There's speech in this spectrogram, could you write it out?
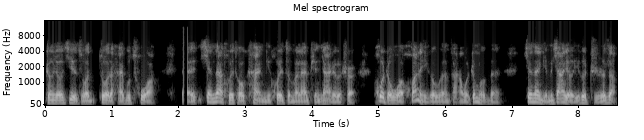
征邮记做做的还不错，呃，现在回头看你会怎么来评价这个事儿？或者我换一个问法，我这么问：现在你们家有一个侄子，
